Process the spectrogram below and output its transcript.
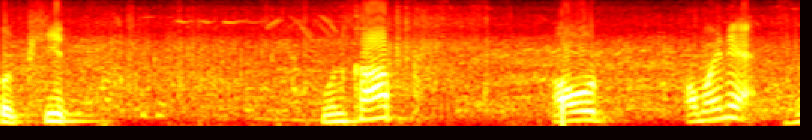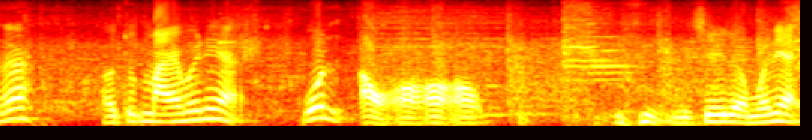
กดผิด คุณครับ เอาเอาไหมเนี่ยนะเอาจุดหมายไหมเนี่ยคุณเอาเอาเอาเอาไม่ใช่เรื่องไหมเนี่ย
